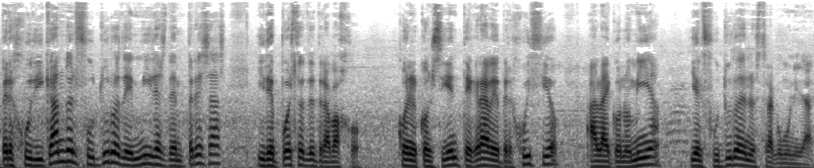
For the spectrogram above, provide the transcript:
perjudicando el futuro de miles de empresas y de puestos de trabajo, con el consiguiente grave perjuicio a la economía y el futuro de nuestra comunidad.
